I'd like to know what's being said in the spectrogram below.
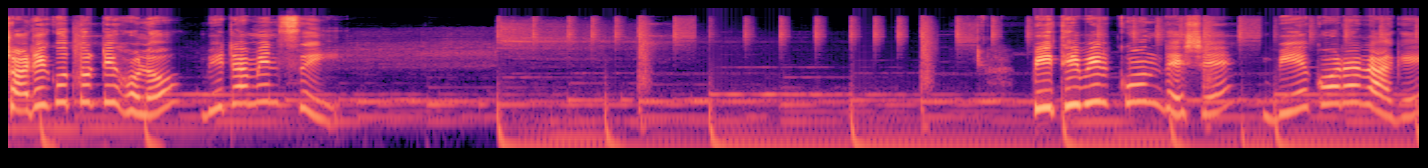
সঠিক উত্তরটি হলো ভিটামিন সি। পৃথিবীর কোন দেশে বিয়ে করার আগে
